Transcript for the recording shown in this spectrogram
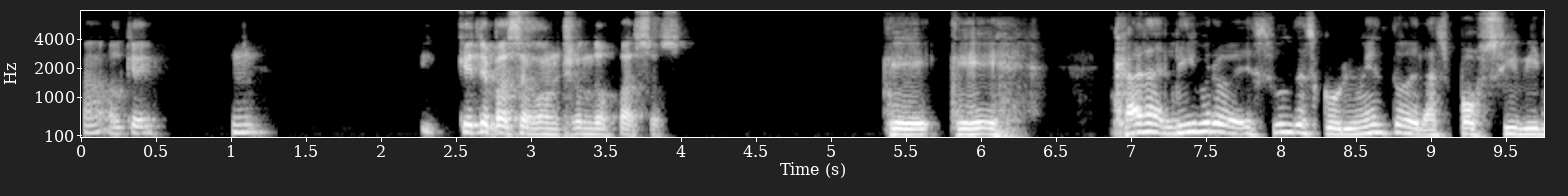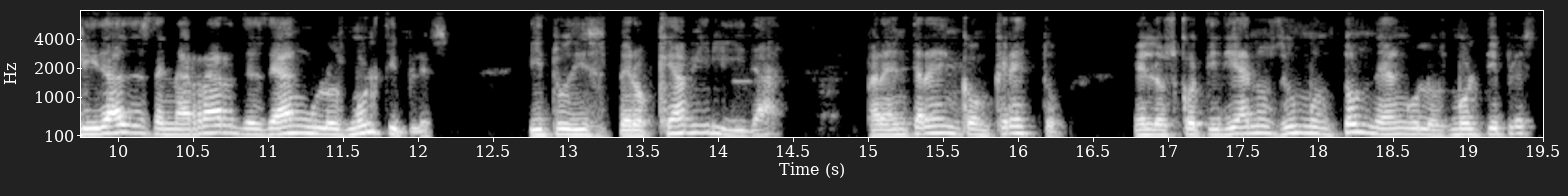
Ah, ok. Mm. ¿Qué te pasa con John Dos Pasos? Que, que cada libro es un descubrimiento de las posibilidades de narrar desde ángulos múltiples. Y tú dices, pero qué habilidad para entrar en concreto en los cotidianos de un montón de ángulos múltiples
